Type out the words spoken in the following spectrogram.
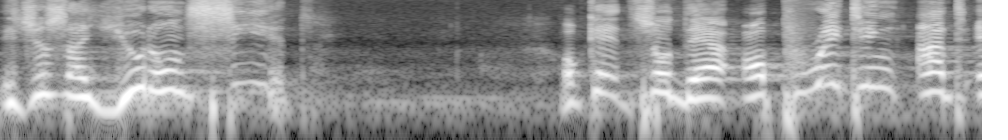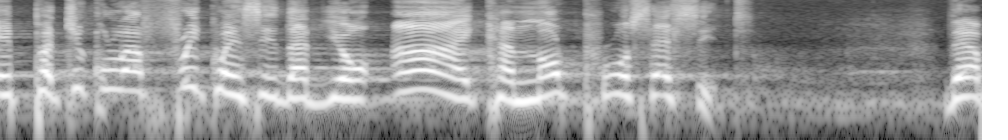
it's just that you don't see it. Okay, so they're operating at a particular frequency that your eye cannot process it. They're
